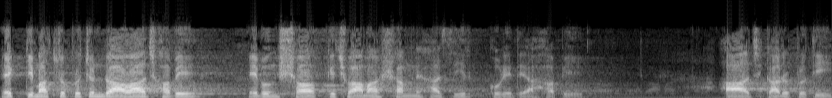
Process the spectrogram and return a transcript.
একটি মাত্র প্রচণ্ড আওয়াজ হবে এবং সব কিছু আমার সামনে হাজির করে দেয়া হবে। আজ কারও প্রতি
